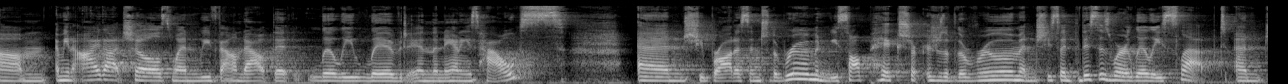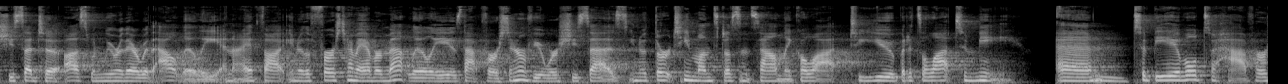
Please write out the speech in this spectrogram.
Um, I mean, I got chills when we found out that Lily lived in the nanny's house and she brought us into the room and we saw pictures of the room and she said this is where lily slept and she said to us when we were there without lily and i thought you know the first time i ever met lily is that first interview where she says you know 13 months doesn't sound like a lot to you but it's a lot to me and mm. to be able to have her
